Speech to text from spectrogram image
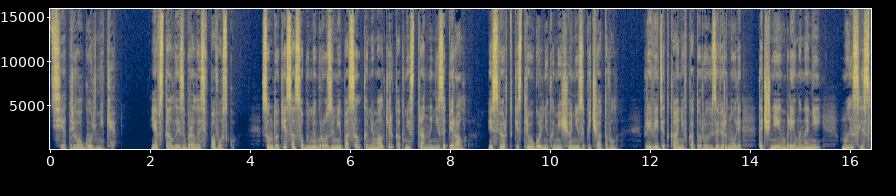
Те треугольники. Я встала и забралась в повозку. Сундуки с особыми грузами и посылками Малкир, как ни странно, не запирал, и свертки с треугольниками еще не запечатывал. При виде ткани, в которую их завернули, точнее эмблемы на ней, мысли сл...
